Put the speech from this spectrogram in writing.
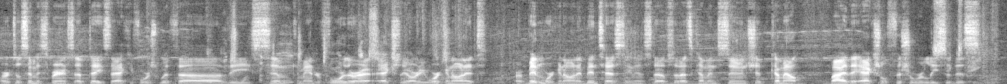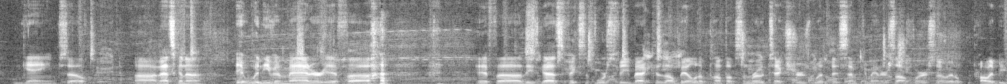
or until SimXperience updates the AccuForce with uh, the Sim Commander 4. They're actually already working on it or been working on it, been testing and stuff. So that's coming soon. Should come out by the actual official release of this game. So uh, that's gonna. It wouldn't even matter if uh, if uh, these guys fix the force feedback because I'll be able to pump up some road textures with the Sim Commander software. So it'll probably be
